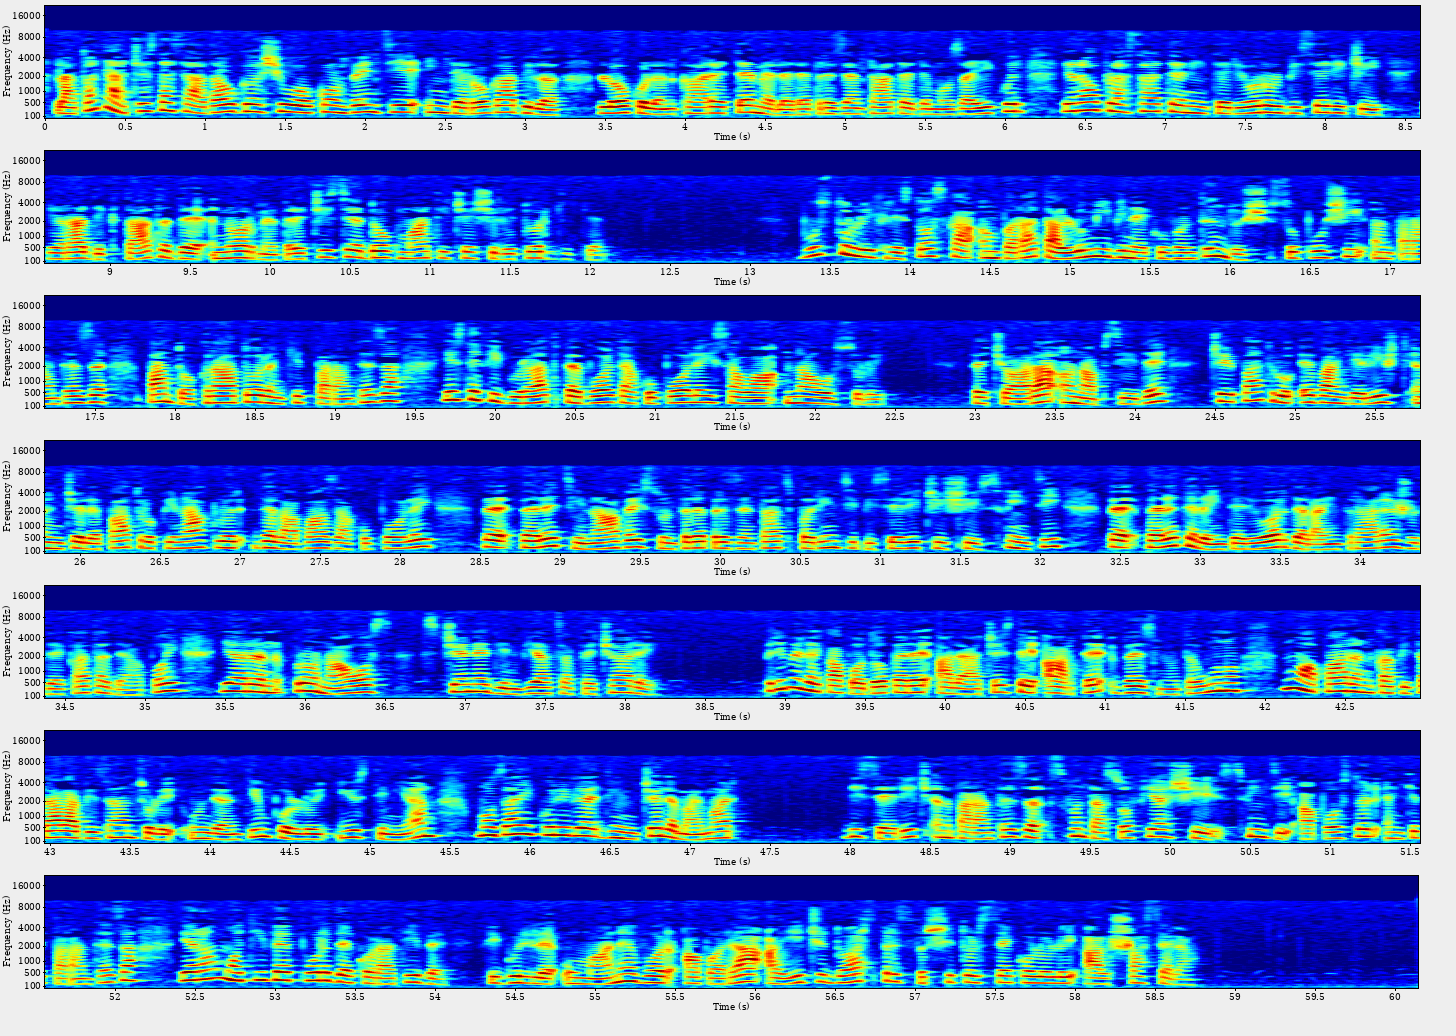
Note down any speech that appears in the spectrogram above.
La toate acestea se adaugă și o convenție interogabilă, locul în care temele reprezentate de mozaicuri erau plasate în interiorul bisericii, era dictat de norme precise, dogmatice și liturgice. Bustul lui Hristos ca împărat al lumii binecuvântându-și supușii, în paranteză, pantocrator, închid paranteza, este figurat pe volta cupolei sau a naosului. Fecioara, în abside, cei patru evangeliști în cele patru pinacluri de la baza cupolei, pe pereții navei sunt reprezentați părinții bisericii și sfinții, pe peretele interior de la intrare judecata de apoi, iar în pronaos scene din viața fecioarei. Primele capodopere ale acestei arte, vezi notă 1, nu apar în capitala Bizanțului, unde în timpul lui Justinian mozaicurile din cele mai mari biserici, în paranteză Sfânta Sofia și Sfinții Apostoli, închid paranteza, erau motive pur decorative. Figurile umane vor apărea aici doar spre sfârșitul secolului al VI-lea.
